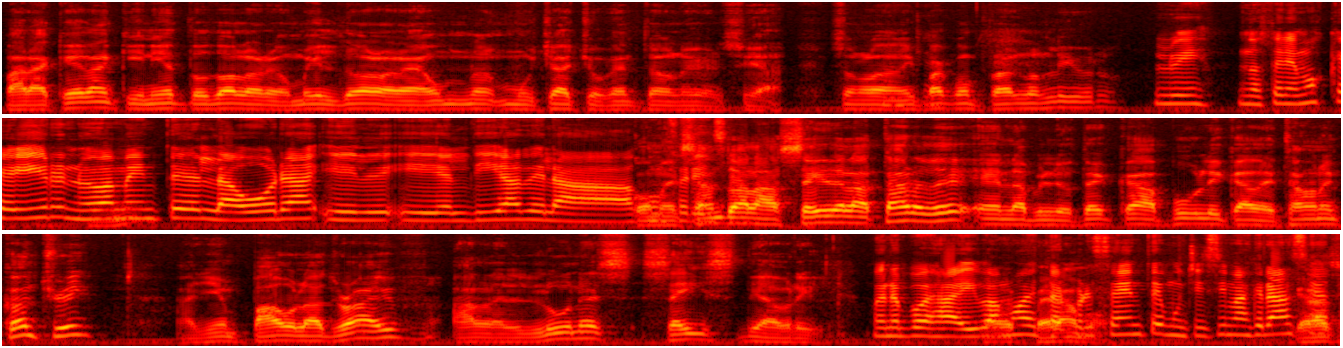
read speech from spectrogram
¿Para qué dan 500 dólares o 1000 dólares a un muchacho que entra a la universidad? Eso no lo dan ni para comprar los libros. Luis, nos tenemos que ir nuevamente la hora y el, día de la Comenzando a las 6 de la tarde en la Biblioteca Pública de Town and Country allí en Paula Drive, al lunes 6 de abril. Bueno, pues ahí vamos a estar presentes. Muchísimas gracias.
